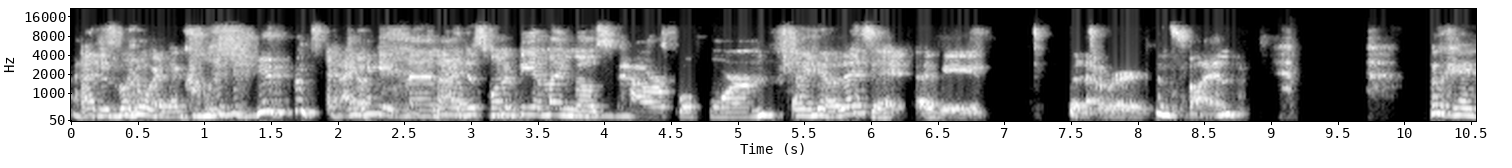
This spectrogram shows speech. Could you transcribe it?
I just want to wear the costumes. I hate men. I just want to be in my most powerful form. I know, that's it. I mean, whatever. It's fine. Okay,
